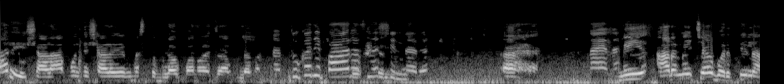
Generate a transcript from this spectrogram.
अरे शाळा आपण त्या शाळेत मस्त ब्लॉग बनवायचा आपल्याला. तू कधी पळालच नसशील. नाही ना? मी आर्मीच्या भरतीला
